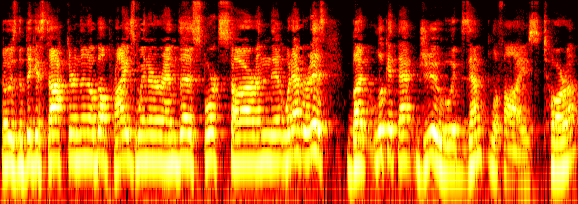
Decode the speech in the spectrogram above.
who's the biggest doctor and the Nobel Prize winner and the sports star and the, whatever it is. But look at that Jew who exemplifies Torah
